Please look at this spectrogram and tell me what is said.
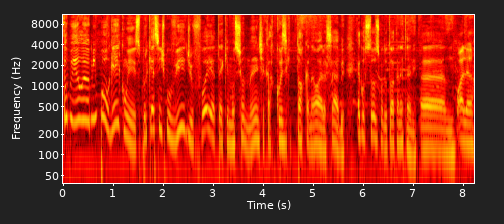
Eu, eu, eu me empolguei com isso, porque assim, tipo, o vídeo foi até que emocionante, aquela coisa que toca na hora, sabe? É gostoso quando toca, né, Tani? Ah, Olha,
